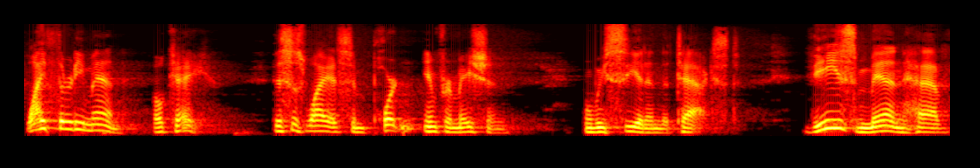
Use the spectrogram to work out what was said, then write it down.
Why 30 men? Okay. This is why it's important information when we see it in the text. These men have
